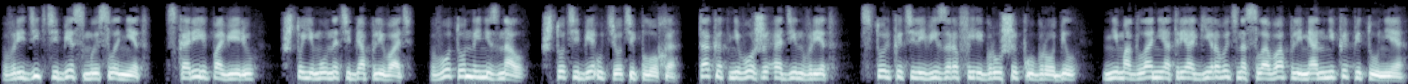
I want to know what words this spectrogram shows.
вредить тебе смысла нет. Скорее поверю, что ему на тебя плевать. Вот он и не знал, что тебе у тети плохо. Так от него же один вред, столько телевизоров и игрушек угробил, не могла не отреагировать на слова племянника Петуния.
